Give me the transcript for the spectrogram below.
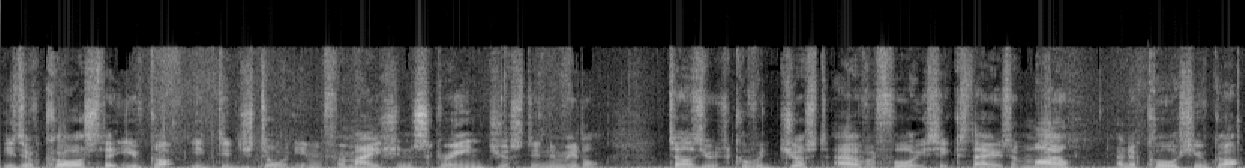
is of course that you've got your digital information screen just in the middle. Tells you it's covered just over 46,000 mile. And of course you've got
